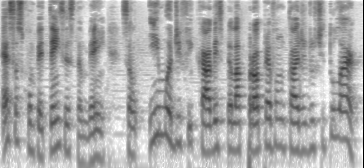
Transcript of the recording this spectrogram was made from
Essas competências também são imodificáveis pela própria vontade do titular.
